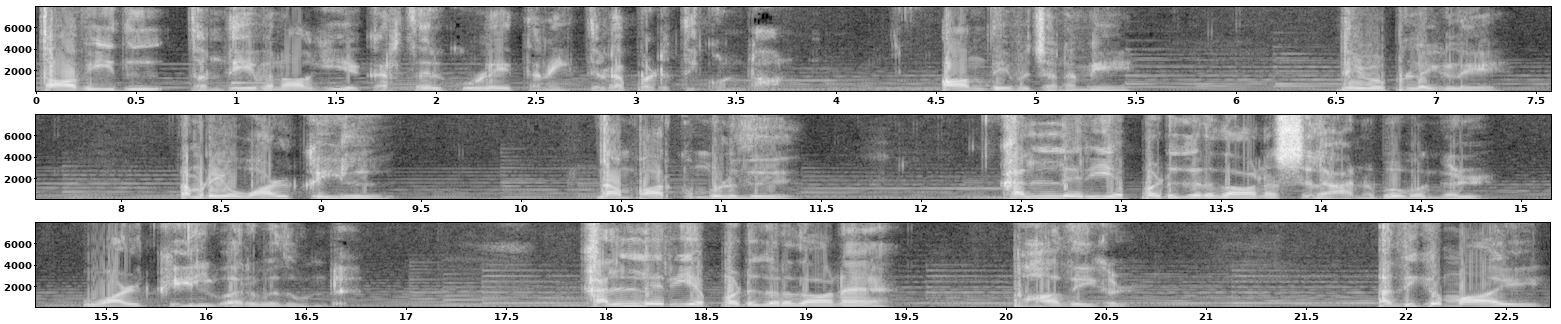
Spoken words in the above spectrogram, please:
தாவீது தன் தேவனாகிய கர்த்தருக்குள்ளே தன்னை திடப்படுத்திக் கொண்டான். ஆம் தெய்வ ஜனமே தெய்வ பிள்ளைகளே நம்முடைய வாழ்க்கையில் நாம் பார்க்கும் பொழுது கல்லெறியப்படுகிறதான சில அனுபவங்கள் வாழ்க்கையில் வருவது உண்டு. கல்லெறியப்படுகிறதான பாதைகள் அதிகமாய்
